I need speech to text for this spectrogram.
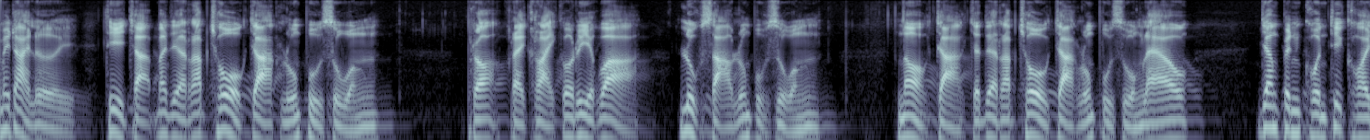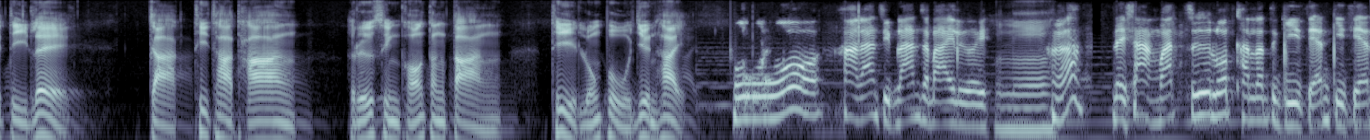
ไม่ได้เลย ที่จะไม่ได้รับโชคจากหลวงปู่สวง เพราะใครๆก็เรียกว่า ลูกสาวหลวงปู่สวง นอกจากจะได้รับโชคจากหลวงปู่สวงแล้ว ยังเป็นคนที่คอยตีเลข จากที่ท่าทาง หรือสิ่งของต่างๆ ที่หลวงปู่ยื่นให้ โอ้โหห้าล้านสิบล้านสบายเลยเหรอฮะ ได้สร้างวัดซื้อรถคันละกี่แสนกี่แสน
